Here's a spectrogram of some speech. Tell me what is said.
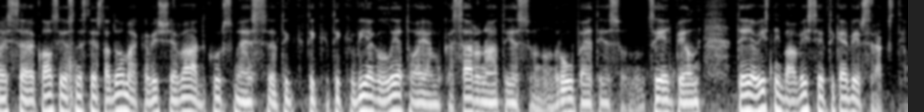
es eh, klausījos, un es tieši tā domāju, ka visi šie vārdi, kurus mēs eh, tik, tik, tik viegli lietojam, ka sarunāties, un, un rūpēties un, un cieņpilni, tie jau īstenībā visi ir tikai virsraksti.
